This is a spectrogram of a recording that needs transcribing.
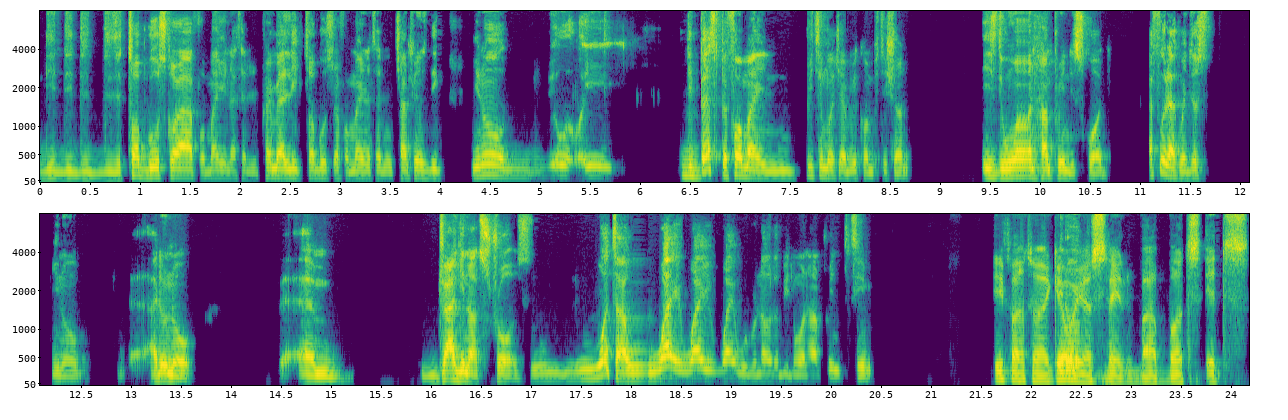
the, the, the, the, top goal scorer for Man United in the Premier League, top goal scorer for Man United in the Champions League. You know, the best performer in pretty much every competition is the one hampering the squad. I feel like we're just, you know, I don't know, um, dragging at straws. What are why why why would Ronaldo be the one hampering the team? If I, so I get you what know, you're saying, but but it's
